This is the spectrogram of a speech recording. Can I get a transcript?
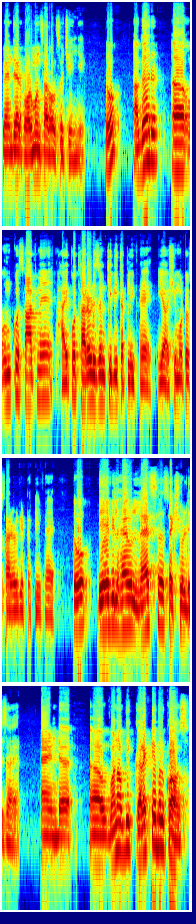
when their hormones are also changing तो अगर आ, उनको साथ में हाइपोथायरॉयडिज्म की भी तकलीफ है या अशीमोटो थायराइड की तकलीफ है तो they will have less sexual desire and one of the correctable cause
